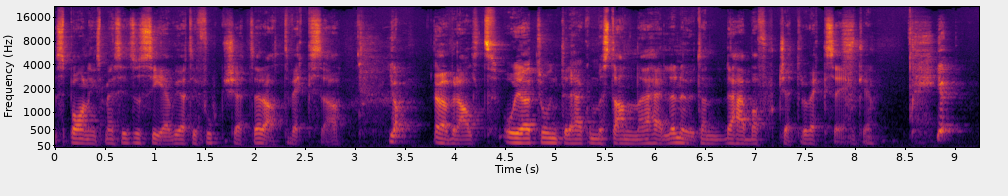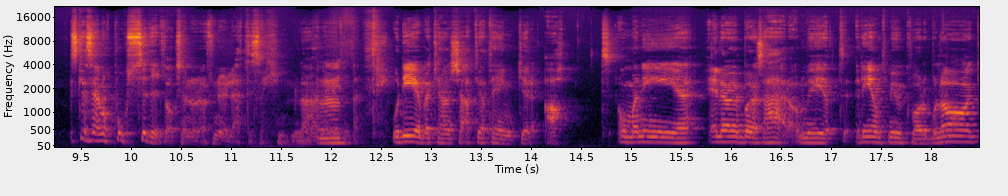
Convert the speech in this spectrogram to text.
spaningsmässigt så ser vi att det fortsätter att växa Ja, överallt. Och jag tror inte det här kommer stanna heller nu. Utan det här bara fortsätter att växa egentligen. Jag ska säga något positivt också nu för nu lät det så himla... inte. Och det är väl kanske att jag tänker att om man är... Eller jag börjar så här då. Med ett rent mjukvarubolag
